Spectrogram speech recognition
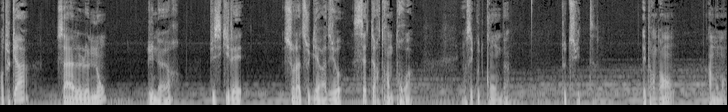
En tout cas, ça a le nom d'une heure puisqu'il est sur la Tsugi Radio 7h33 et on s'écoute Combe tout de suite et pendant un moment.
